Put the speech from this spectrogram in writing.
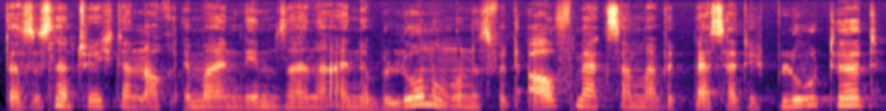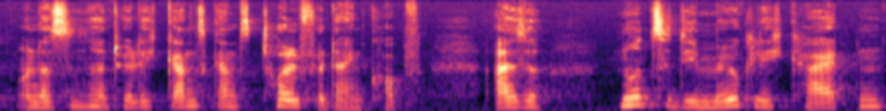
das ist natürlich dann auch immer in dem Sinne eine Belohnung und es wird aufmerksamer, wird besser durchblutet und das ist natürlich ganz, ganz toll für deinen Kopf. Also nutze die Möglichkeiten,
